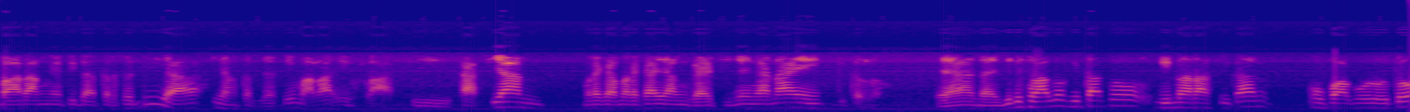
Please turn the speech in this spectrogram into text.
barangnya tidak tersedia, yang terjadi malah inflasi. Kasihan mereka-mereka yang gajinya nggak naik gitu loh. Ya, nah jadi selalu kita tuh dinarasikan upah buruh itu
